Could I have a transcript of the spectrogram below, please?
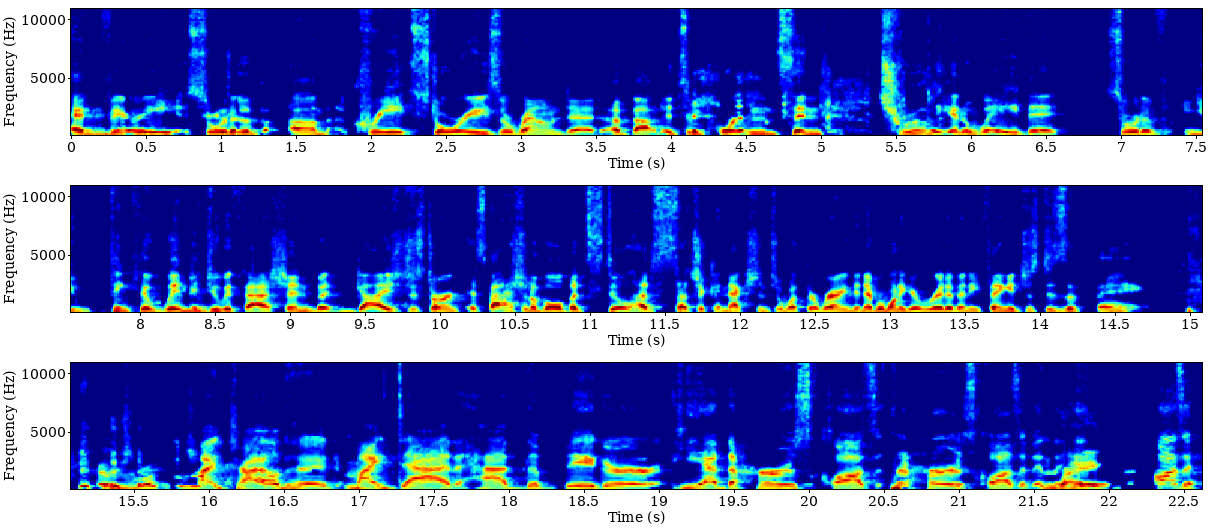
and very sort of um, create stories around it about its importance and truly in a way that sort of you think that women do with fashion but guys just aren't as fashionable but still have such a connection to what they're wearing. They never want to get rid of anything. It just is a thing For most of my childhood, my dad had the bigger. He had the hers closet, the hers closet in the Right. closet.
